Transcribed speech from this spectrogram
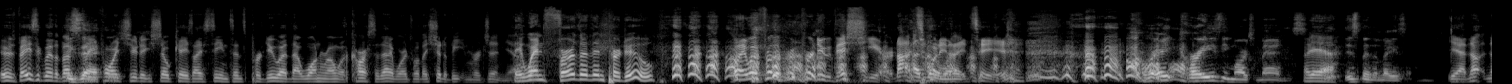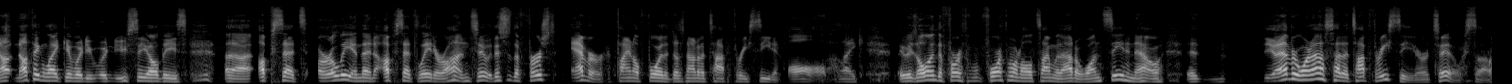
it was basically the best exactly. three point shooting showcase I've seen since Purdue had that one run with Carson Edwards where they should have beaten Virginia. They went further than Purdue. well, they went further than Purdue this year, not 2019. Great, crazy March Madness. Yeah. It's been amazing. Yeah, not, not nothing like it when you when you see all these uh, upsets early and then upsets later on too. This is the first ever Final Four that does not have a top three seed at all. Like it was only the fourth fourth one all time without a one seed, and now it, everyone else had a top three seed or two. So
